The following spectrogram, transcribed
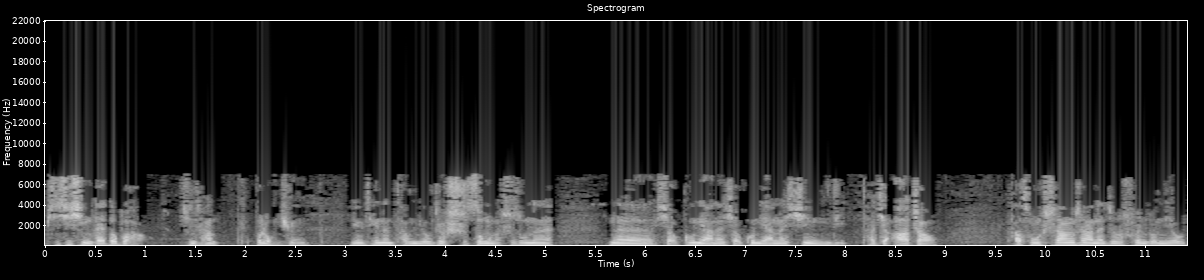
脾气性格都不好，经常不拢群。有一天呢，头牛就失踪了，失踪呢，那小姑娘呢，小姑娘呢姓李，她叫阿昭。她从山上呢，就是顺着牛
